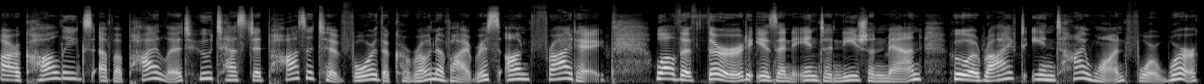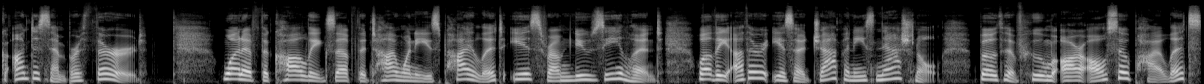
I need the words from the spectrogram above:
are colleagues of a pilot who tested positive for the coronavirus on Friday, while the third is an Indonesian man who arrived in Taiwan for work on December 3rd. One of the colleagues of the Taiwanese pilot is from New Zealand, while the other is a Japanese national, both of whom are also pilots,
